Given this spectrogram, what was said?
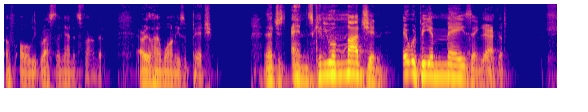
of All Elite Wrestling and its founder. Ariel Helwani is a bitch. And that just ends. Can you imagine? It would be amazing. Yeah. Good. It's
